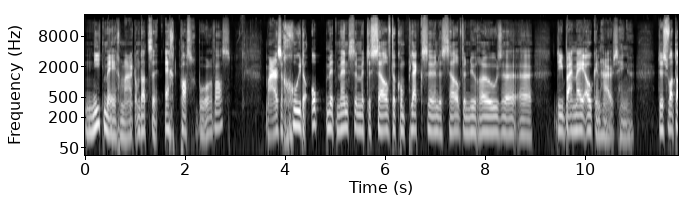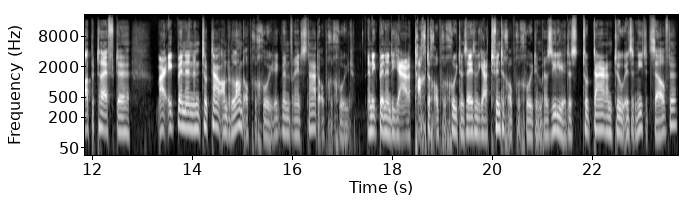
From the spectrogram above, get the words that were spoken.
niet meegemaakt, omdat ze echt pas geboren was. Maar ze groeide op met mensen met dezelfde complexen en dezelfde neurose, uh, die bij mij ook in huis hingen. Dus wat dat betreft. Uh, maar ik ben in een totaal ander land opgegroeid. Ik ben in de Verenigde Staten opgegroeid. En ik ben in de jaren 80 opgegroeid en is in de jaren 20 opgegroeid in Brazilië. Dus tot daar en toe is het niet hetzelfde.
